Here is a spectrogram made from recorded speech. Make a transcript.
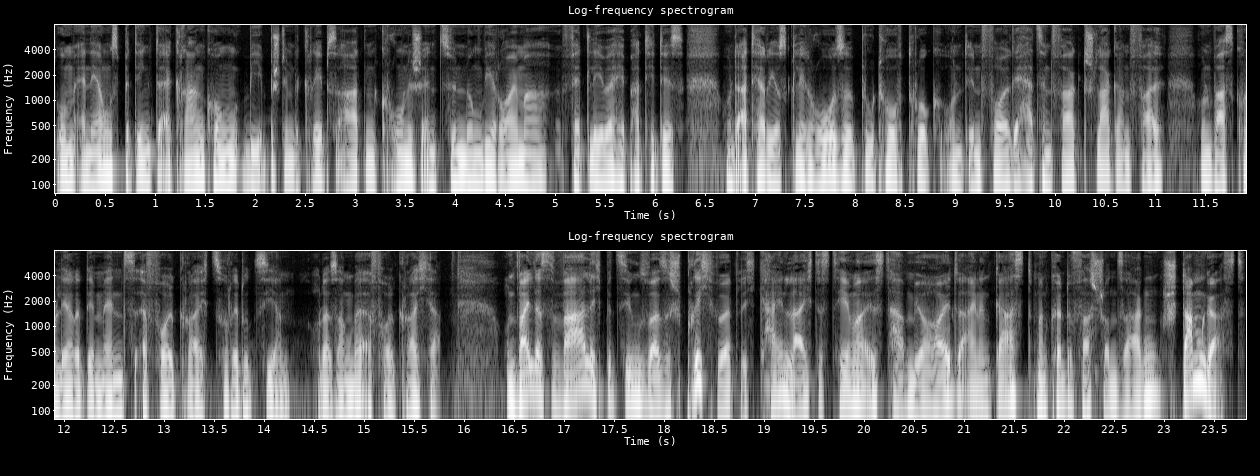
um ernährungsbedingte Erkrankungen wie bestimmte Krebsarten, chronische Entzündungen wie Rheuma, Fettleber, Hepatitis und Arteriosklerose, Bluthochdruck und in Folge Herzinfarkt, Schlaganfall und vaskuläre Demenz erfolgreich zu reduzieren. Oder sagen wir erfolgreicher. Und weil das wahrlich bzw. sprichwörtlich kein leichtes Thema ist, haben wir heute einen Gast, man könnte fast schon sagen, Stammgast.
